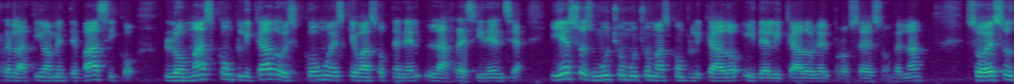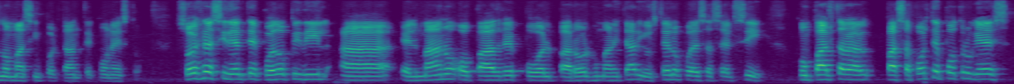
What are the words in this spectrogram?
relativamente básico. Lo más complicado es cómo es que vas a obtener la residencia. Y eso es mucho, mucho más complicado y delicado en el proceso, ¿verdad? So, eso es lo más importante con esto. Soy residente, puedo pedir a hermano o padre por parol humanitario. Usted lo puede hacer, sí. Con pasaporte portugués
